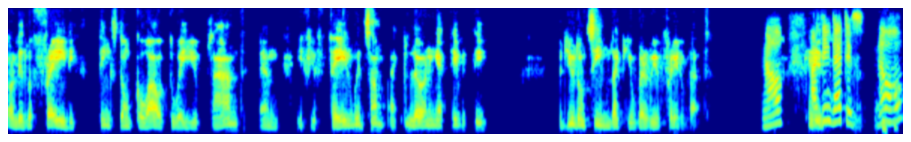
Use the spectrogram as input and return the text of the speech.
are a little afraid if things don't go out the way you planned and if you fail with some learning activity. But you don't seem like you're very afraid of that. No, Can I you... think that is no.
